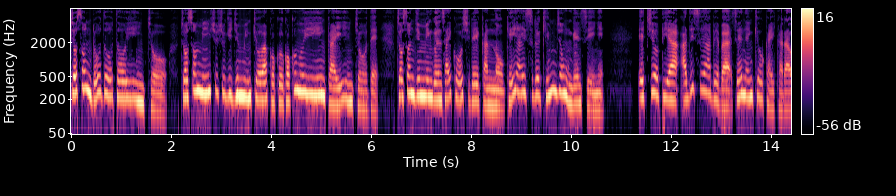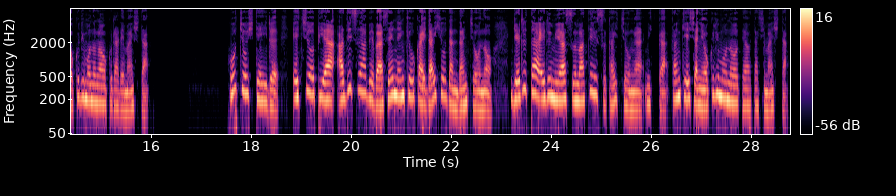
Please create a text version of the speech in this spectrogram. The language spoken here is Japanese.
朝鮮労働党委員長、朝鮮民主主義人民共和国国務委員会委員長で、朝鮮人民軍最高司令官の敬愛する金正恩元帥に、エチオピアアディスアベバ青年協会から贈り物が贈られました。訪朝しているエチオピア・アディスアベバ青年協会代表団団長のゲルタ・エルミアス・マテウス会長が3日関係者に贈り物を手渡しました。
